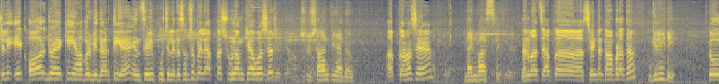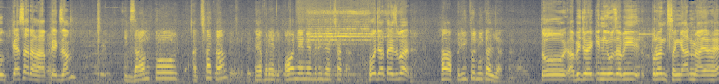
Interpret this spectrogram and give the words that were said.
चलिए एक और जो है कि यहाँ पर विद्यार्थी हैं इनसे भी पूछ लेते हैं। सबसे पहले आपका शुभ नाम क्या हुआ सर? सुशांत यादव। आप कहाँ से हैं? धनबाद से। धनबाद से। आपका सेंटर कहाँ पड़ा था? गिरिडीह तो कैसा रहा आपका एग्ज़ाम एग्ज़ाम तो अच्छा था एवरेज ऑन एन एवरेज अच्छा था। हो जाता है इस बार? हाँ प्री तो निकल जाता। तो अभी जो है कि न्यूज़ अभी तुरंत संज्ञान में आया है।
